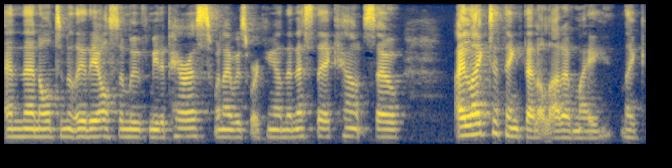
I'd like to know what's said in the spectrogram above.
and then ultimately they also moved me to Paris when I was working on the Nestle account. So I like to think that a lot of my like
